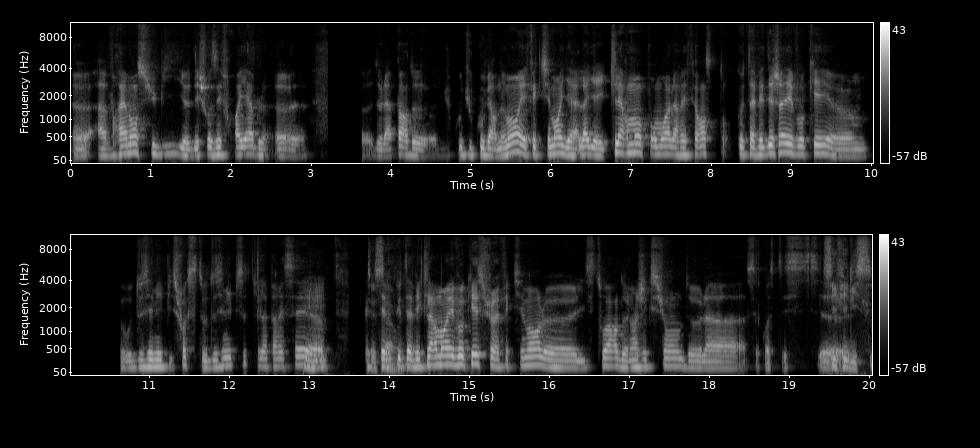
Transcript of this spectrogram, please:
a vraiment subi des choses effroyables de la part du, coup, du gouvernement. Et effectivement, là, il y a clairement pour moi la référence que tu avais déjà évoquée au deuxième épisode. Je crois que c'était au deuxième épisode qu'il apparaissait. Mhm. euh, que tu avais clairement évoqué sur effectivement le- l'histoire de l'injection de la. C'est quoi C'était. euh, Syphilis.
